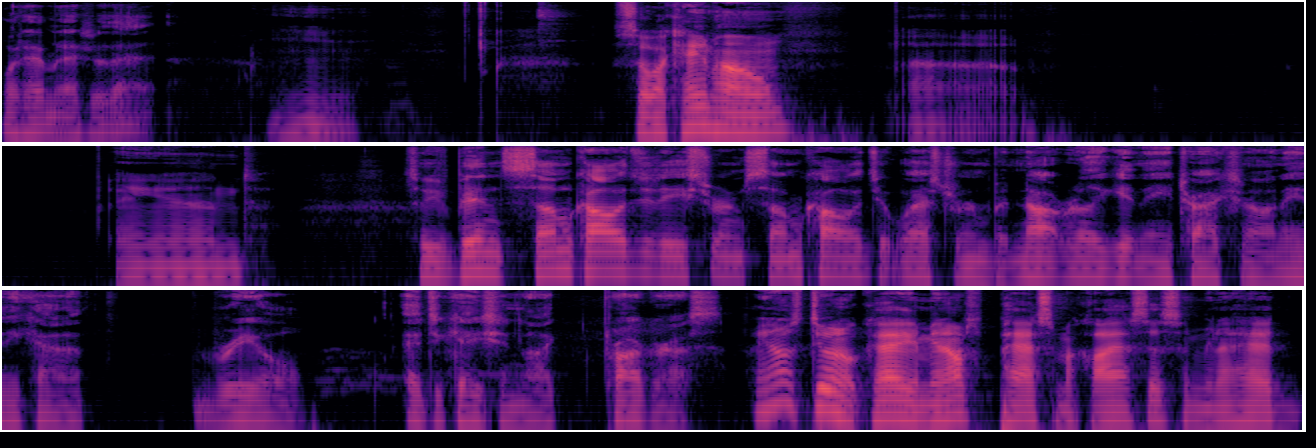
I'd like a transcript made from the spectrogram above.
What happened after that? Mm. So I came home, uh, and So you've been some college at Eastern, some college at Western, but not really getting any traction on any kind of real education like progress. I mean, I was doing okay. I mean, I was passing my classes. I mean, I had,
